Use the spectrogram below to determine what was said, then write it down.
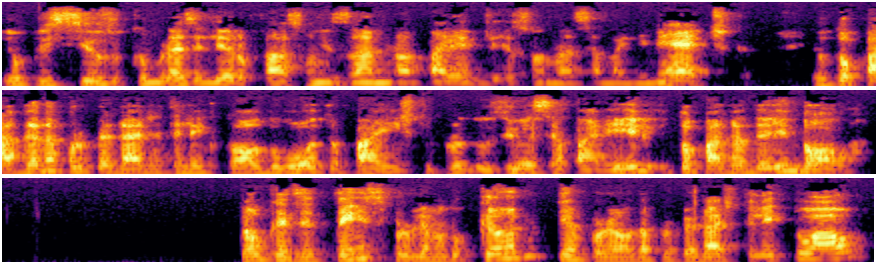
eu preciso que o brasileiro faça um exame no aparelho de ressonância magnética, eu estou pagando a propriedade intelectual do outro país que produziu esse aparelho e estou pagando ele em dólar. Então, quer dizer, tem esse problema do câmbio, tem o problema da propriedade intelectual,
